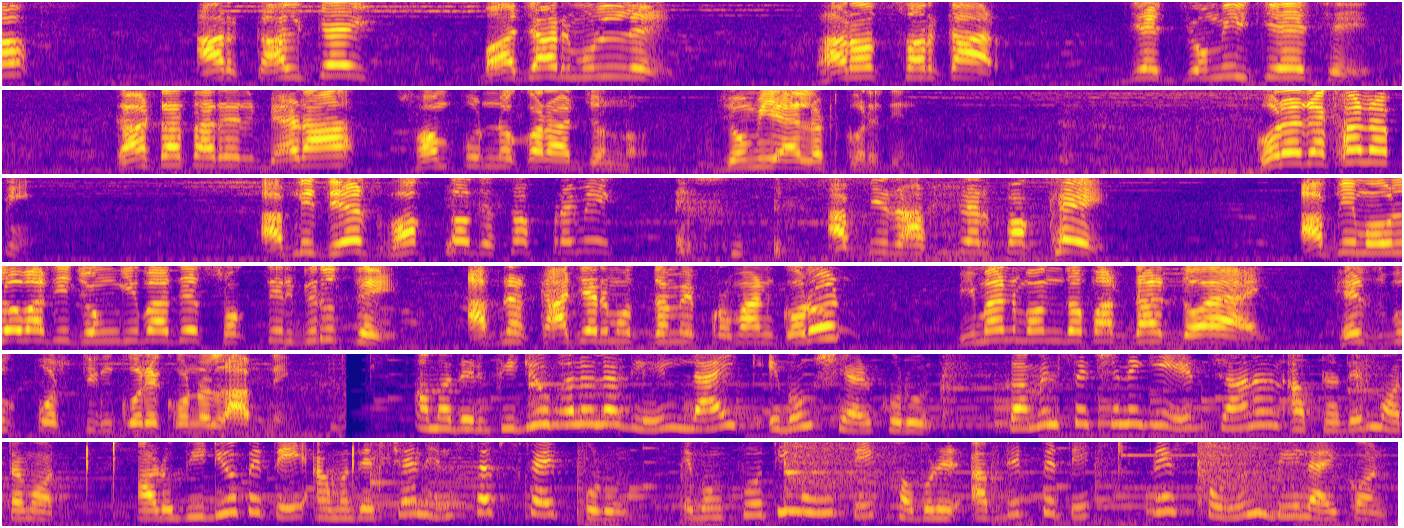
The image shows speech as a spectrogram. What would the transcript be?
আর কালকেই বাজার মূল্যে ভারত সরকার যে জমি চেয়েছে, কাঁটাতারের বেড়া সম্পূর্ণ করার জন্য জমি অ্যালট করে দিন। করে দেখান আপনি। আপনি দেশভক্ত, দেশপ্রেমিক। আপনি রাষ্ট্রের পক্ষে আপনি মৌলবাদী জঙ্গিবাদের শক্তির বিরুদ্ধে আপনার কাজের মাধ্যমে প্রমাণ করুন। বিমান বন্দ্যোপাধ্যায়ের দয়ায় ফেসবুক পোস্টিং করে কোনো লাভ নেই। আমাদের ভিডিও ভালো লাগলে লাইক এবং শেয়ার করুন। কমেন্ট সেকশনে গিয়ে জানান আপনাদের মতামত। আরও ভিডিও পেতে আমাদের চ্যানেল সাবস্ক্রাইব করুন এবং প্রতি মুহূর্তে খবরের আপডেট পেতে প্রেস করুন বেল আইকন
